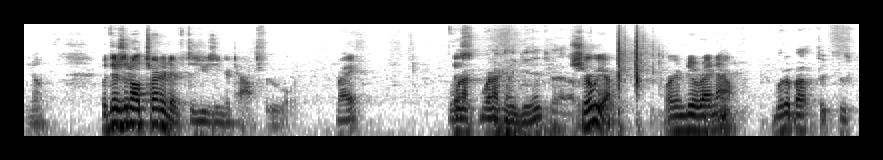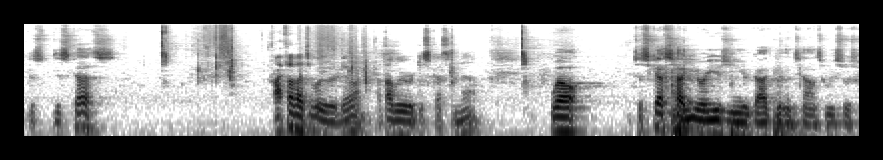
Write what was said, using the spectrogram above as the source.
You know, But there's an alternative to using your talents for the Lord, right? We're not, we're not going to get into that. Sure, we are. We're going to do it right now. What about the, the, dis- discuss? I thought that's what we were doing. I thought we were discussing that. Well, discuss how you are using your God-given talents and resources.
